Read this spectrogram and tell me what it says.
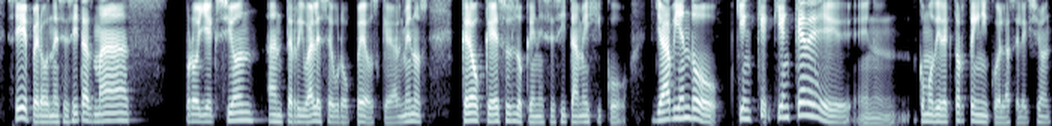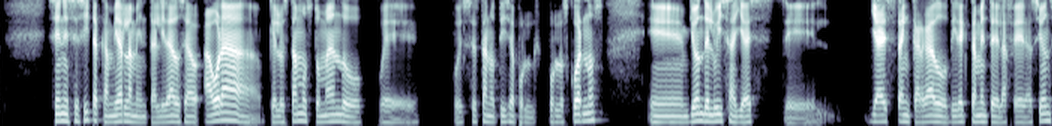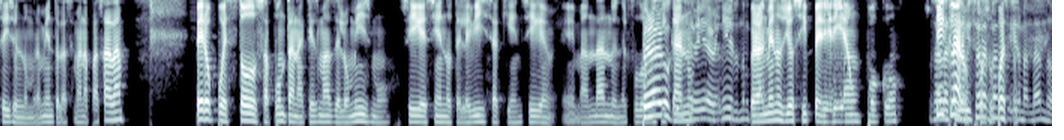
Sí, pero necesitas más proyección ante rivales europeos, que al menos creo que eso es lo que necesita México. Ya viendo quién, quién quede como director técnico de la selección, se necesita cambiar la mentalidad. O sea, ahora que lo estamos tomando, pues, pues esta noticia por, por los cuernos, eh, John de Luisa ya, es, ya está encargado directamente de la federación, se hizo el nombramiento la semana pasada, pero pues todos apuntan a que es más de lo mismo. Sigue siendo Televisa quien sigue eh, mandando en el fútbol Pero algo que se veía venir, ¿no? Pero al menos yo sí pediría un poco. O sea, sí, claro, por supuesto.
